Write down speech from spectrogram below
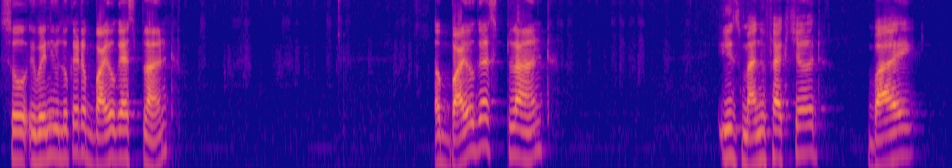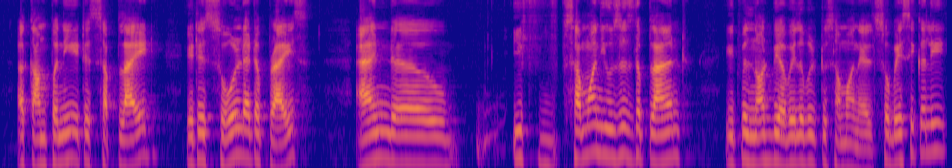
So, when you look at a biogas plant, a biogas plant is manufactured by a company, it is supplied, it is sold at a price and uh, if someone uses the plant it will not be available to someone else. So, basically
